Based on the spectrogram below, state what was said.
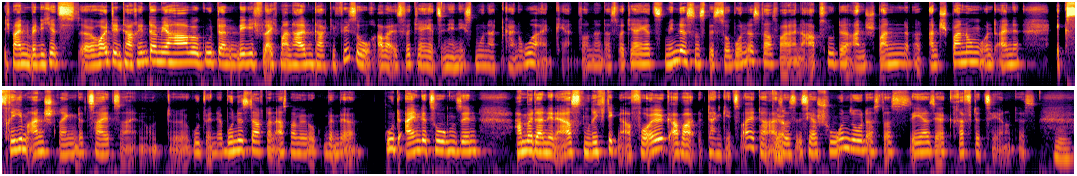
ich meine, wenn ich jetzt äh, heute den Tag hinter mir habe, gut, dann lege ich vielleicht mal einen halben Tag die Füße hoch. Aber es wird ja jetzt in den nächsten Monaten keine Ruhe einkehren, sondern das wird ja jetzt mindestens bis zur Bundestagswahl eine absolute Anspann Anspannung und eine extrem anstrengende Zeit sein. Und äh, gut, wenn der Bundestag dann erstmal, wenn wir gut eingezogen sind, haben wir dann den ersten richtigen Erfolg, aber dann geht es weiter. Also ja. es ist ja schon so, dass das sehr, sehr kräftezehrend ist. Mhm.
